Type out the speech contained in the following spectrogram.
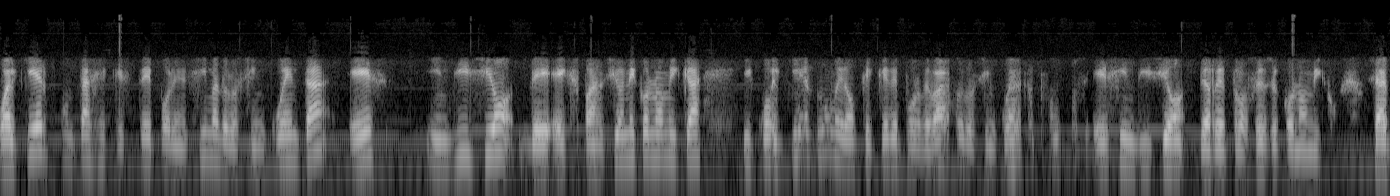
cualquier puntaje que esté por encima de los 50 es indicio de expansión económica y cualquier número que quede por debajo de los 50 puntos es indicio de retroceso económico. O sea,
